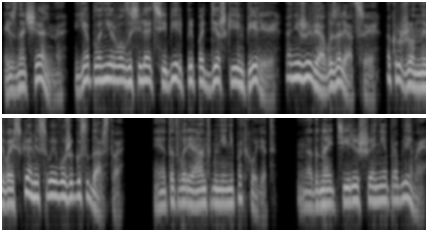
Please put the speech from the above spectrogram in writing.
Изначально я планировал заселять Сибирь при поддержке империи, а не живя в изоляции, окруженной войсками своего же государства. Этот вариант мне не подходит. Надо найти решение проблемы.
